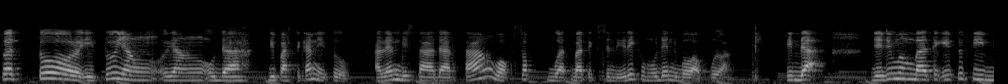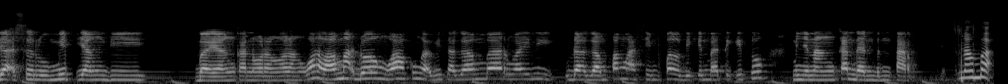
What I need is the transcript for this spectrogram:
Betul, itu yang yang udah dipastikan itu. Kalian bisa datang workshop buat batik sendiri kemudian dibawa pulang. Tidak. Jadi membatik itu tidak serumit yang di bayangkan orang-orang wah lama dong wah aku nggak bisa gambar wah ini udah gampang lah simple bikin batik itu menyenangkan dan bentar nah mbak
